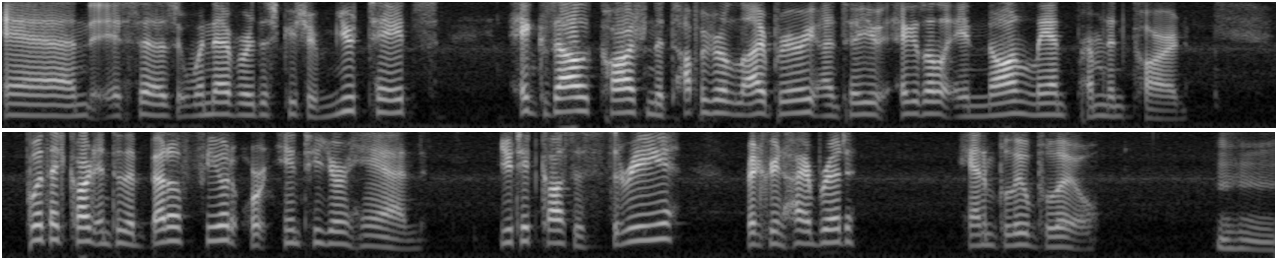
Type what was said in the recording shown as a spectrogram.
and it says whenever this creature mutates, exile cards from the top of your library until you exile a non-land permanent card. Put that card into the battlefield or into your hand. Mutate cost is three, red green hybrid, and blue blue. Mm-hmm.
